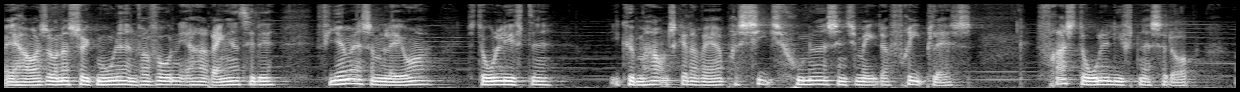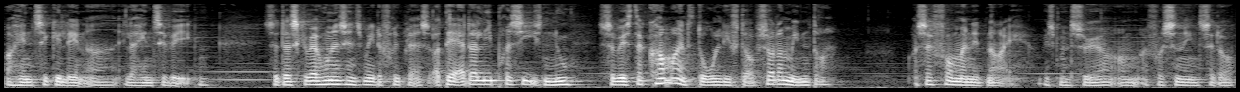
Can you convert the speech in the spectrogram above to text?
Og jeg har også undersøgt muligheden for at få den. Jeg har ringet til det firma, som laver stolelifte. I København skal der være præcis 100 cm fri plads. Fra stoleliften er sat op og hen til gelænderet eller hen til væggen. Så der skal være 100 cm fri plads, og det er der lige præcis nu. Så hvis der kommer en stolelift op, så er der mindre. Og så får man et nej, hvis man søger om at få sådan en sat op.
